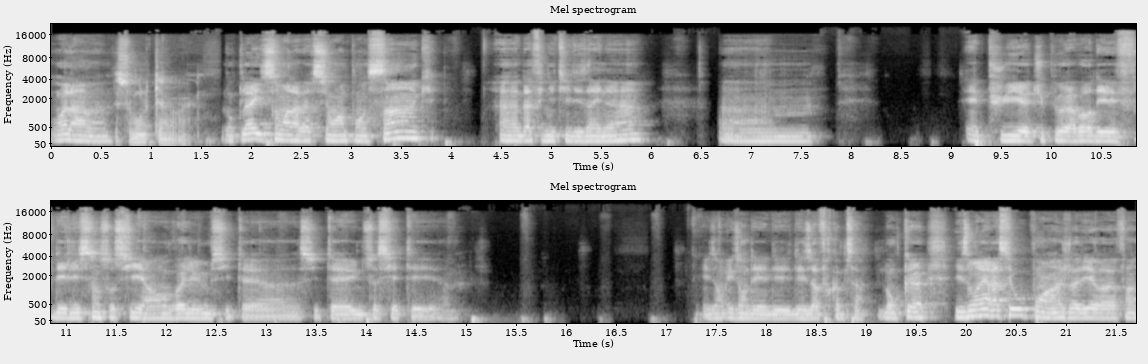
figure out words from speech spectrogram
voilà. ouais. C'est souvent le cas, ouais. Donc là ils sont à la version 1.5 euh, d'Affinity Designer. Euh, et puis euh, tu peux avoir des, des licences aussi hein, en volume si euh, si t'es une société. Ils ont ils ont des, des, des offres comme ça. Donc euh, ils ont l'air assez au point, hein, je dois dire. Enfin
